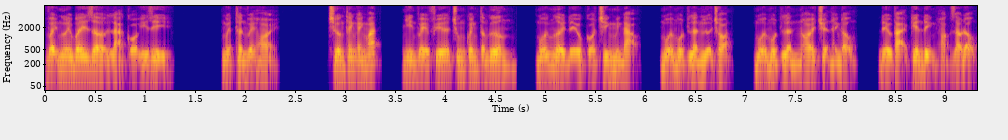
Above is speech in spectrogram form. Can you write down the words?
Vậy ngươi bây giờ là có ý gì? Nguyệt thần vệ hỏi trường thanh ánh mắt nhìn về phía chung quanh tấm gương, mỗi người đều có chính mình đạo, mỗi một lần lựa chọn, mỗi một lần nói chuyện hành động, đều tại kiên định hoặc dao động.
